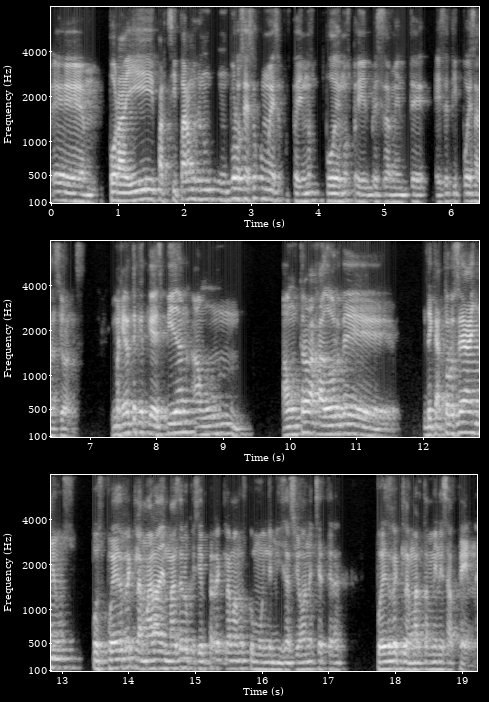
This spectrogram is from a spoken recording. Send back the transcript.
eh, por ahí participáramos en un, proceso como ese, pues pedimos, podemos pedir precisamente ese tipo de sanciones. Imagínate que, que despidan a un, a un trabajador de, de 14 años, pues puedes reclamar, además de lo que siempre reclamamos como indemnización, etcétera, puedes reclamar también esa pena.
